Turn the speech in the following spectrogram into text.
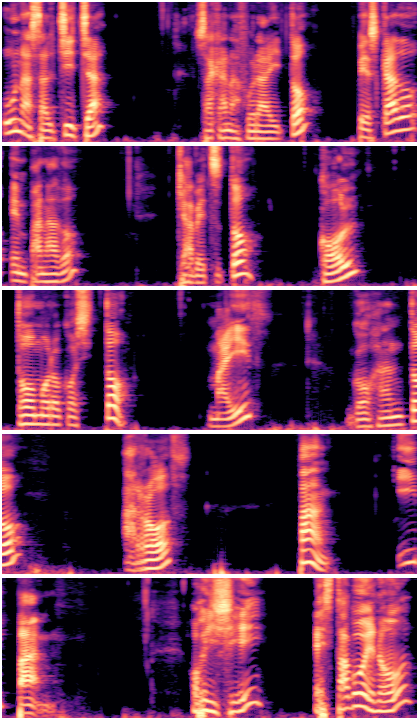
una salchicha, sacanafuradito, pescado empanado, kiabetsuto, col, tomorocosito, maíz, gohanto, arroz, pan y pan. Oishi, ¿está bueno?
